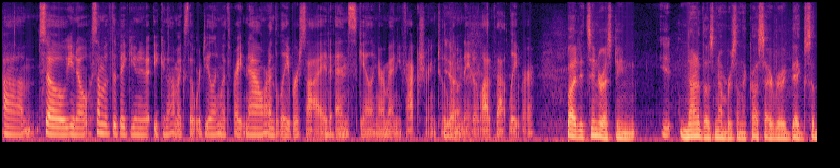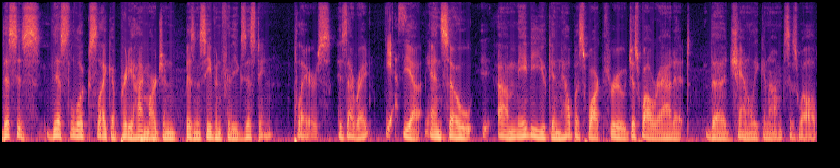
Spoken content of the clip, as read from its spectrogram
Um, so, you know, some of the big unit economics that we're dealing with right now are on the labor side and scaling our manufacturing to Yeah. eliminate a lot of that labor. But it's interesting. It, none of those numbers on the cost side are very big. So this is this looks like a pretty high margin business even for the existing players. Is that right? Yes. Yeah. And so um, maybe you can help us walk through just while we're at it the channel economics as well.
